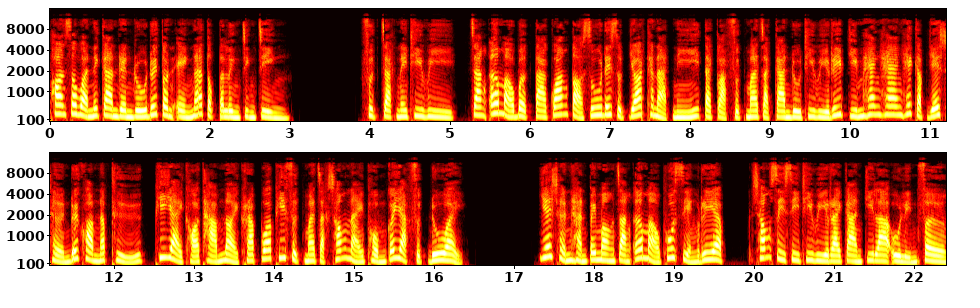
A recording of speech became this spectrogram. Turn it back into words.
พรสวรรค์ในการเรียนรู้ด้วยตนเองน่าตกตะลึงจริง ๆ ฝึกจากในทีวีจางเอ้อเหมาเบิกตากว้างต่อสู้ได้สุดยอดขนาดนี้ แต่กลับฝึกมาจากการดูทีวีรีบยิ้มแห้งๆ ให้กับเย่เฉินด้วยความนับถือ พี่ใหญ่ขอถามหน่อยครับว่าพี่ฝึกมาจากช่องไหนผมก็อยากฝึกด้วย เย่เฉินหันไปมองจางเอ้อเหมาพูดเสียงเรียบ ช่อง CCTV รายการกีฬาอูหลินเฟิง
